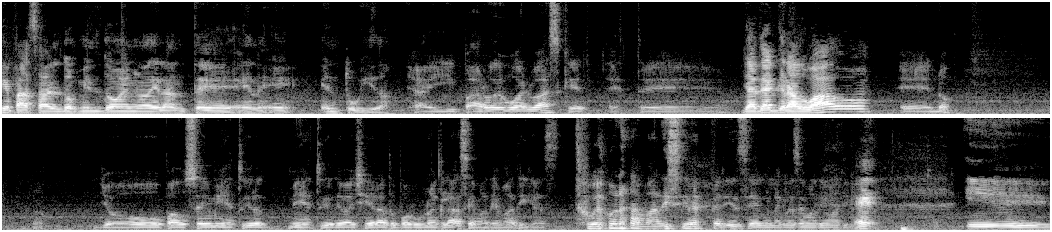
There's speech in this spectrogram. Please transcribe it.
¿Qué pasa del 2002 en adelante en, en, en tu vida? Ahí paro de jugar básquet, este, ¿Ya te has graduado? Eh, no. No. yo pausé mis estudios, mis estudios de bachillerato por una clase de matemáticas. Tuve una malísima experiencia con la clase de matemáticas. Eh, Y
